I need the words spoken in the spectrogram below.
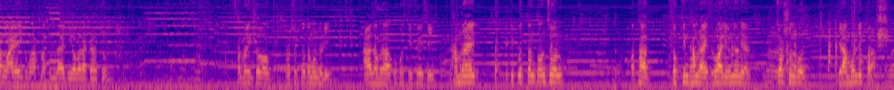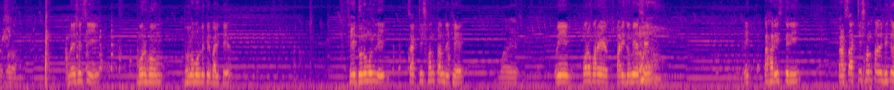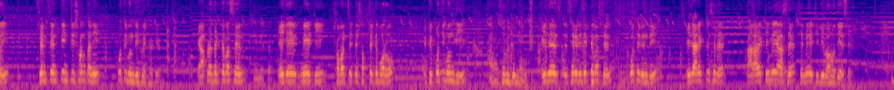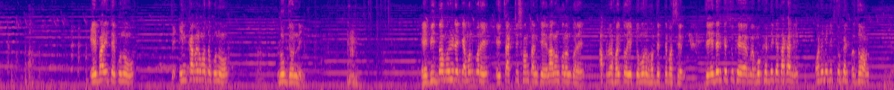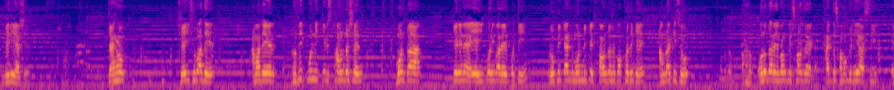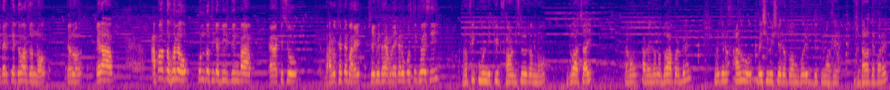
আসসালামু আলাইকুম রহমতুল্লাহি ওবরাকাত সম্মানিত মণ্ডলী, আজ আমরা উপস্থিত হয়েছি ধামরাইয়ের একটি প্রত্যন্ত অঞ্চল, অর্থাৎ দক্ষিণ ধামরাই রয়্যাল ইউনিয়নের চরসঙ্গল গ্রাম মল্লিকপাড়া। আমরা এসেছি মরহুম ধুলো মল্লিকের বাড়িতে। সেই ধুলো মল্লিক চারটি সন্তান রেখে উনি পরপারে পাড়ি জমিয়েছে। তাহার স্ত্রী তার চারটি সন্তানের ভিতরেই সেম সেম তিনটি সন্তানই প্রতিবন্ধী হয়ে থাকে। আপনারা দেখতে পাচ্ছেন এই যে মেয়েটি সবার চাইতে সবচাইতে বড় একটি প্রতিবন্ধী। আমার ছবির জন্য এই যে ছেলেটি দেখতে পাচ্ছেন প্রতিবন্ধী। এই যে আরেকটি ছেলে তার আরেকটি মেয়ে আছে সে মেয়েটি বিবাহ দিয়েছে। এই বাড়িতে কোনো যে ইনকামের মতো কোনো লোকজন নেই। এই বিধবা মহিলা কেমন করে এই চারটি সন্তানকে লালন পালন করে, আপনারা হয়তো একটু মনোভাব দেখতে পাচ্ছেন যে এদেরকে চোখে, মুখের দিকে তাকালে অটোমেটিক চোখের জল বেরিয়ে আসে। যাই হোক, সেই সুবাদে আমাদের রফিক মুন্নি কিডস ফাউন্ডেশন মনটা কেড়ে নেয় এই পরিবারের প্রতি। রফিক অ্যান্ড মন্নি কিডস ফাউন্ডেশনের পক্ষ থেকে আমরা কিছু অনুদান। এবং কি সহজে খাদ্য সামগ্রী নিয়ে আসছি এদেরকে দেওয়ার জন্য যেন এরা আপাতত হলেও পনেরো থেকে বিশ দিন বা কিছু ভালো খেতে পারে সেই বিধায় আমরা এখানে উপস্থিত হয়েছি। রফিক মুন্নি কিড ফাউন্ডেশনের জন্য দোয়া চাই এবং তাদের জন্য দোয়া করবেন। উনি যেন আরও বেশি বেশি এরকম গরিব দুঃখীর মাঝে কিছু দাঁড়াতে পারে।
